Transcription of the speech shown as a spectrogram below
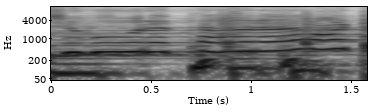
மஷகூரத்தார வாட்ட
